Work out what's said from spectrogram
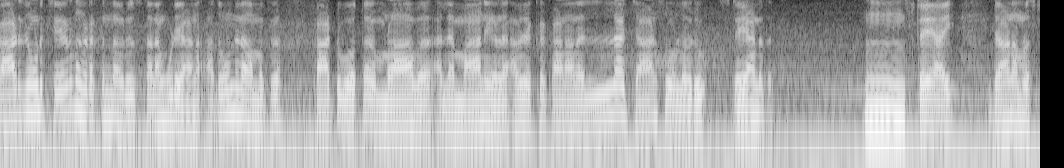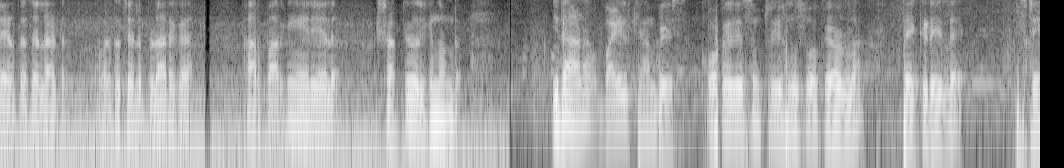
കാടിനോട് ചേർന്ന് കിടക്കുന്ന ഒരു സ്ഥലം കൂടിയാണ്. അതുകൊണ്ട് തന്നെ നമുക്ക് കാട്ടുപോത്ത് മ്ലാവ് അല്ലെ മാനുകൾ അവരൊക്കെ കാണാൻ എല്ലാ ചാൻസും ഉള്ള ഒരു സ്റ്റേ ആണിത്. സ്റ്റേ ആയി. ഇതാണ് നമ്മൾ സ്റ്റേ അടുത്ത സൈഡിലായിട്ട് അവിടുത്തെ സൈഡിൽ പിള്ളേരൊക്കെ കാർ പാർക്കിംഗ് ഏരിയയിൽ ഷട്ടിൽ കളിക്കുന്നുണ്ട് ഇതാണ് വൈൽഡ് ക്യാമ്പേഴ്സ് കോട്ടേജസും ട്രീ ഹൗസും ഒക്കെയുള്ള തേക്കടിയിലെ സ്റ്റേ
